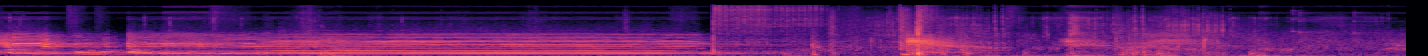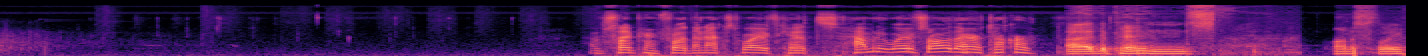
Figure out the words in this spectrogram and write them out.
I'm sleeping for the next wave, kids. How many waves are there, Tucker? Uh, it depends, honestly.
